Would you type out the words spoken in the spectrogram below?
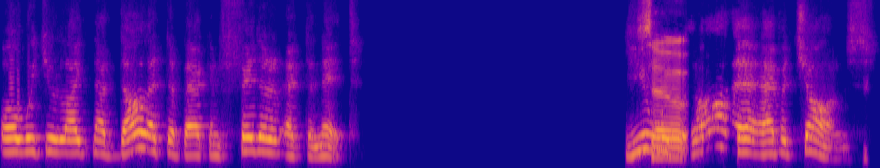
or would you like Nadal at the back and Federer at the net? You so, would rather have a chance.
